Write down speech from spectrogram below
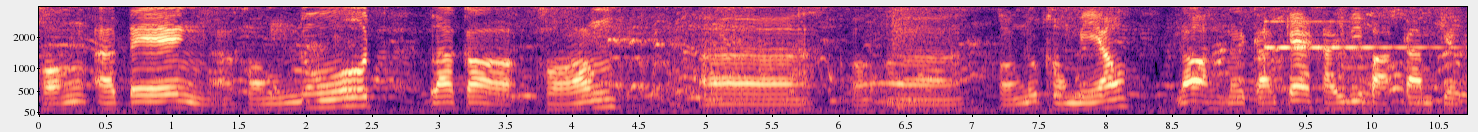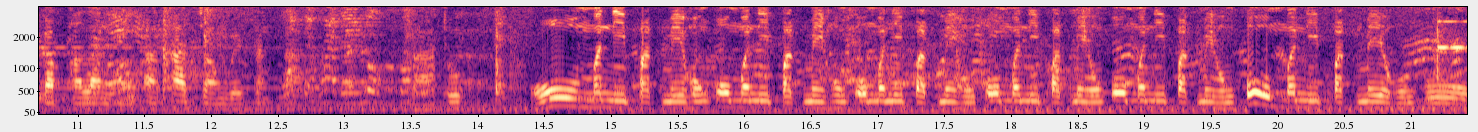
ของอเตงอของนูต แล้วก็ของอของอของนุชของเมียวเนาะในการแก้ไขวิบากกรรมเกี่ยวกับพลังของอาฆาตจองเวรต่างๆสาธุโอมมณีปัดเมหงโอมมณีปัดเมหงโอมมณีปัดเมหงโอมมณีปัดเมหงโอมมณีปัดเมหงโอมมณีปัดเมหงโอม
